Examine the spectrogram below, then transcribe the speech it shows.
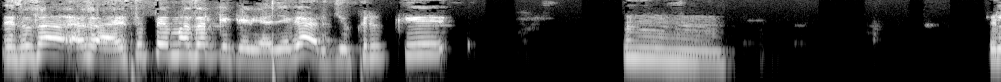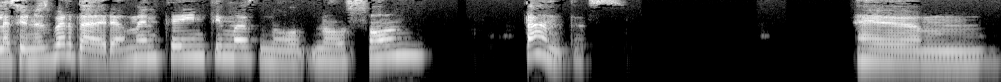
Eso es, a, este tema es al que quería llegar. Yo creo que mm, relaciones verdaderamente íntimas no, no son tantas. Em,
